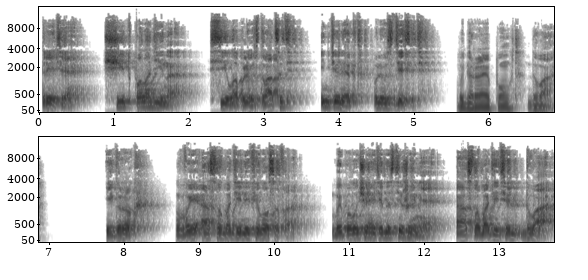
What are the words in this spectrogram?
Третье. Щит паладина. Сила плюс 20, интеллект плюс 10. Выбираю пункт 2. Игрок, вы освободили философа. Вы получаете достижение «Освободитель 2».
